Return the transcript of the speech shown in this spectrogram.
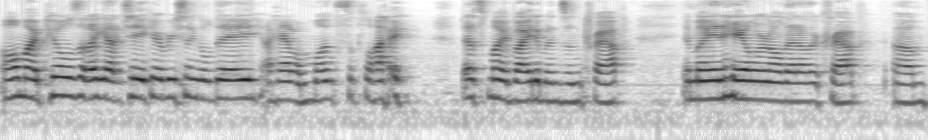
All my pills that I got to take every single day, I have a month's supply. That's my vitamins and crap, and my inhaler and all that other crap. Um,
